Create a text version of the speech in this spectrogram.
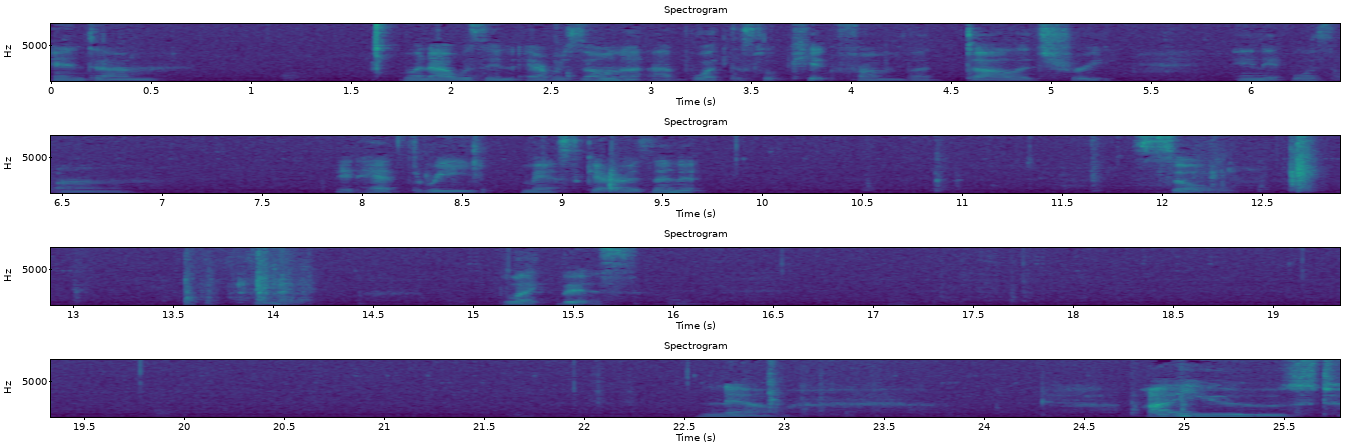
And um, when I was in Arizona I bought this little kit from the Dollar Tree and it was um it had three mascaras in it. So like this Now, I used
